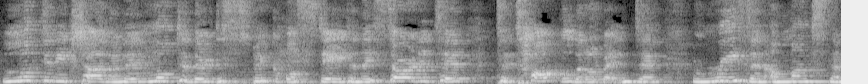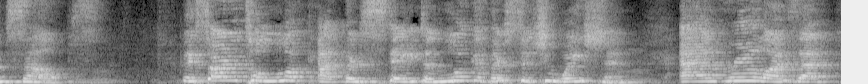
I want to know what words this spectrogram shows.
looked at each other and they looked at their despicable state and they started to, to talk a little bit and to reason amongst themselves. They started to look at their state and look at their situation and realize that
